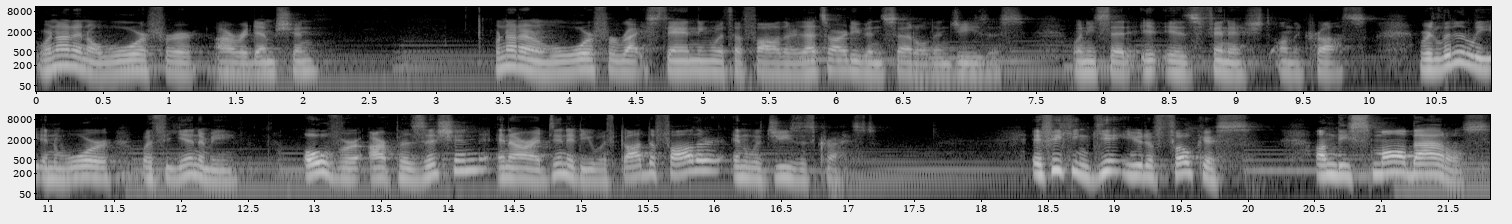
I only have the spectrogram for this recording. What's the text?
We're not in a war for our redemption. We're not in a war for right standing with the Father. That's already been settled in Jesus when he said, It is finished on the cross. We're literally in war with the enemy over our position and our identity with God the Father and with Jesus Christ. If he can get you to focus on these small battles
